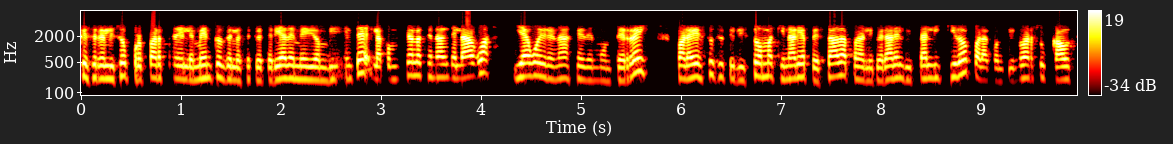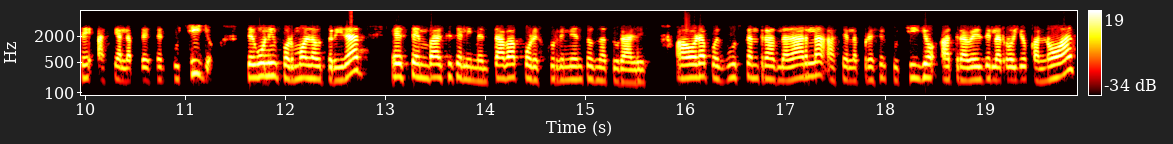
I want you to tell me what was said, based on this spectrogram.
que se realizó por parte de elementos de la Secretaría de Medio Ambiente, la Comisión Nacional del Agua y Agua y Drenaje de Monterrey. Para esto se utilizó maquinaria pesada para liberar el vital líquido para continuar su cauce hacia la presa El Cuchillo. Según informó la autoridad, este embalse se alimentaba por escurrimientos naturales. Ahora pues buscan trasladarla hacia la presa El Cuchillo a través del arroyo Canoas,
